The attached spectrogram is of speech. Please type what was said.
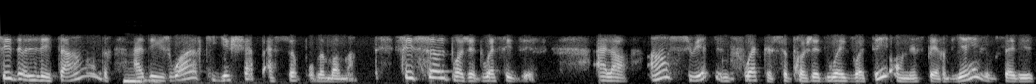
C'est de l'étendre à hmm. des joueurs qui échappent à ça pour le moment. C'est ça le projet de loi C10. Alors, ensuite, une fois que ce projet de loi est voté, on espère bien, vous savez,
